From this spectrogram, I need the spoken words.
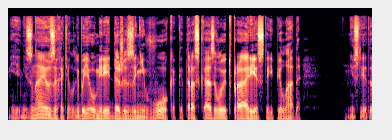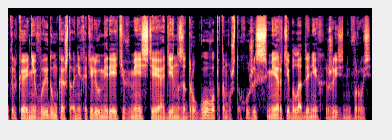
Я не знаю, захотел ли бы я умереть даже за него, как это рассказывают про Ареста и Пилада — если это только не выдумка, что они хотели умереть вместе один за другого, потому что хуже смерти была для них жизнь врозь.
